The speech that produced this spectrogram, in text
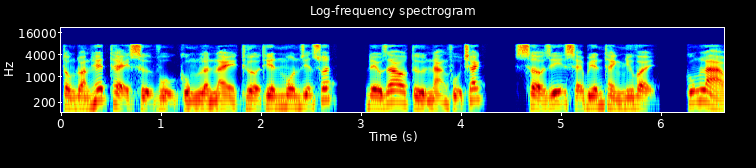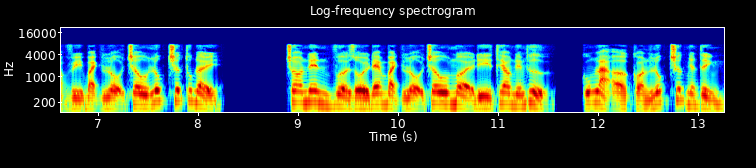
tổng đoàn hết thể sự vụ cùng lần này thừa thiên môn diễn xuất, đều giao từ nàng phụ trách, sở dĩ sẽ biến thành như vậy, cũng là vì Bạch Lộ Châu lúc trước thúc đẩy. Cho nên vừa rồi đem Bạch Lộ Châu mời đi theo nếm thử, cũng là ở còn lúc trước nhân tình,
